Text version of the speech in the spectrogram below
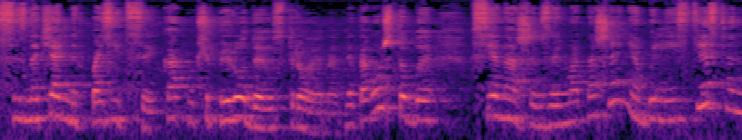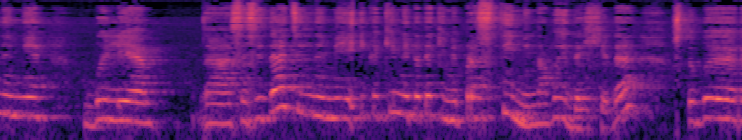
с изначальных позиций, как вообще природа устроена, для того, чтобы все наши взаимоотношения были естественными, были созидательными и какими-то такими простыми на выдохе, да, чтобы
